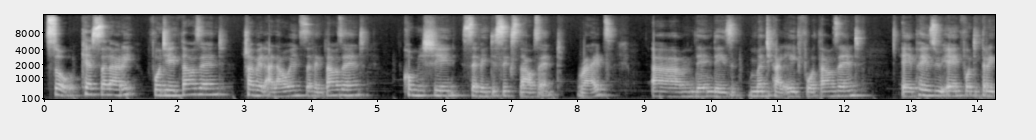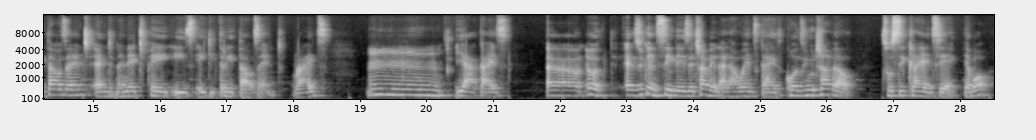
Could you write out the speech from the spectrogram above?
so cash salary 48000 travel allowance 7000 commission 76000 right? Um, then there's medical aid 4,000, uh, pay as you earn 43,000, and the net pay is 83,000, right? Mm, yeah, guys. Uh, oh, as you can see, there's a travel allowance, guys, because you travel to see clients here, yeah,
